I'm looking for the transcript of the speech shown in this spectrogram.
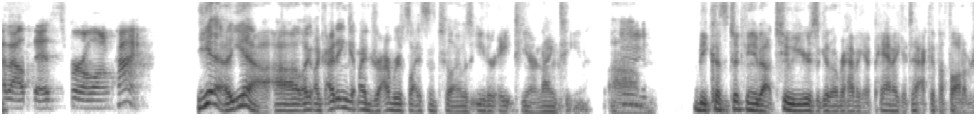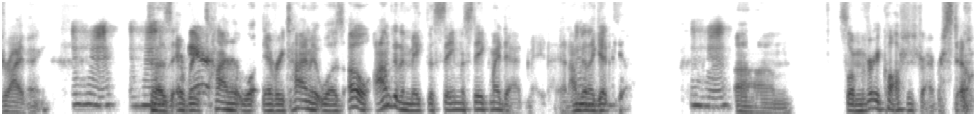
about this for a long time yeah yeah uh, like, like i didn't get my driver's license until i was either 18 or 19 um, mm. Because it took me about two years to get over having a panic attack at the thought of driving mm-hmm, mm-hmm. because every Fair. time it was every time it was oh i'm gonna make the same mistake my dad made and i'm mm-hmm. gonna get mm-hmm. killed mm-hmm. um so i'm a very cautious driver still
